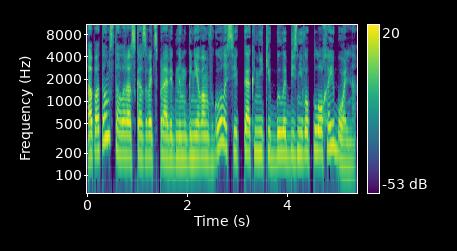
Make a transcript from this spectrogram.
а потом стала рассказывать с праведным гневом в голосе, как Нике было без него плохо и больно.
